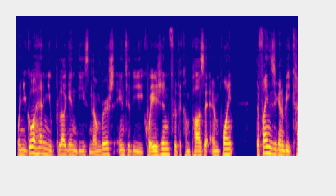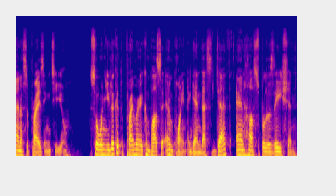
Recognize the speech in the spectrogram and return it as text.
when you go ahead and you plug in these numbers into the equation for the composite endpoint, the findings are going to be kind of surprising to you. So when you look at the primary composite endpoint, again, that's death and hospitalization.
